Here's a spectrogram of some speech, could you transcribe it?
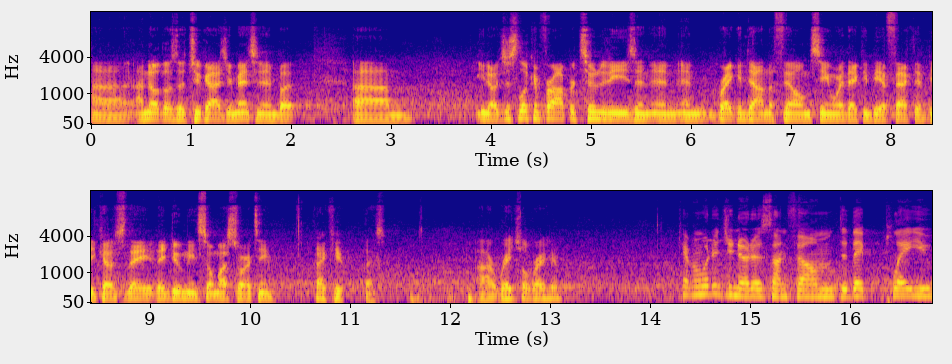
uh, I know those are the two guys you're mentioning, but um, you know, just looking for opportunities and, and, and breaking down the film, seeing where they can be effective because they, they do mean so much to our team. Thank you. Thanks. Uh, Rachel, right here. Kevin, what did you notice on film? Did they play you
